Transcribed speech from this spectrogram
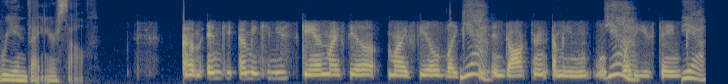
reinvent yourself. Um, and I mean, can you scan my field? My field, like Yeah. in doctrine. I mean, Yeah. what do you think? Yeah.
